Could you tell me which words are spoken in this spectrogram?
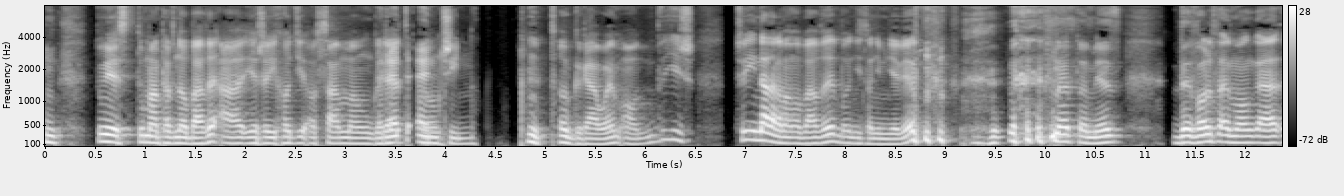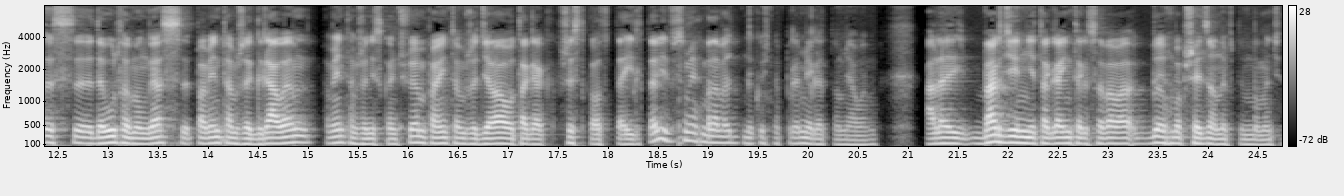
tu, jest, tu mam pewne obawy, a jeżeli chodzi o samą grę, Red to, Engine. to grałem. O, widzisz, czyli nadal mam obawy, bo nic o nim nie wiem. Natomiast The Wolf Among Us, The Wolf Among Us, pamiętam, że grałem, pamiętam, że nie skończyłem, pamiętam, że działało tak jak wszystko od Telltale i w sumie chyba nawet jakoś na premierę to miałem. Ale bardziej mnie ta gra interesowała, byłem chyba przejedzony w tym momencie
